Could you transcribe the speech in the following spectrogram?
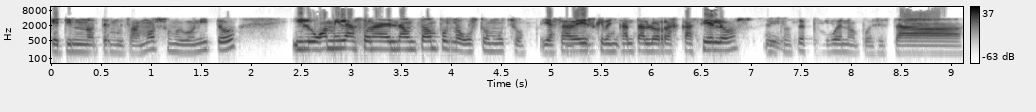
que tiene un hotel muy famoso, muy bonito. Y luego a mí la zona del downtown pues me gustó mucho. Ya sabéis que me encantan los rascacielos, entonces pues bueno, pues está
